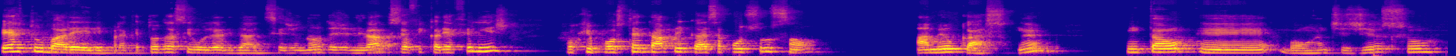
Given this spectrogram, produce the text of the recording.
perturbar ele para que todas as singularidades sejam não degeneradas, eu ficaria feliz, porque eu posso tentar aplicar essa construção a meu caso, né? Então, é, bom, antes disso,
